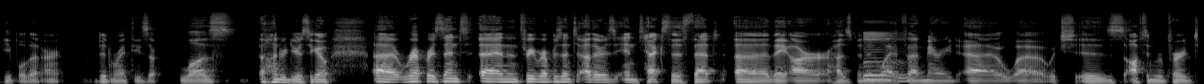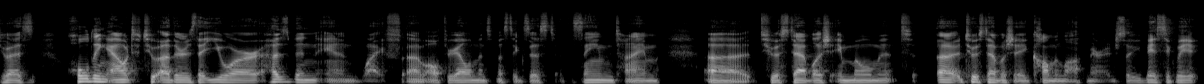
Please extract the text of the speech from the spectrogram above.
people that aren't didn't write these uh, laws a hundred years ago uh represent uh, and then three represent to others in texas that uh they are husband and wife Mm. uh, married uh, uh which is often referred to as holding out to others that you are husband and wife. Um, all three elements must exist at the same time uh, to establish a moment, uh, to establish a common law marriage. So you basically,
